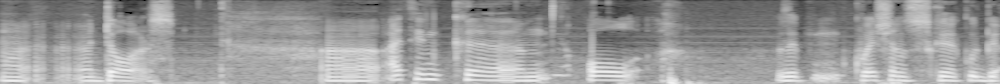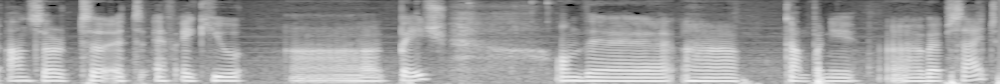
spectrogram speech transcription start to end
uh, dollars. Uh, I think um, all the questions could be answered at FAQ page on the company website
